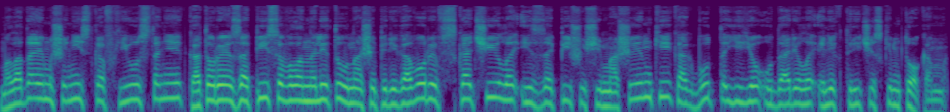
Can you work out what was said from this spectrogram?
молодая машинистка в Хьюстоне, которая записывала на лету наши переговоры, вскочила из-за пишущей машинки, как будто ее ударило электрическим током.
